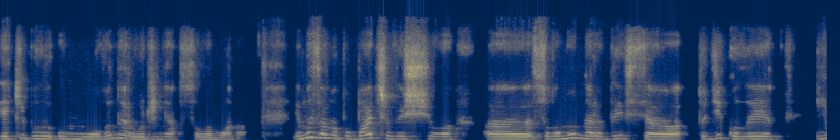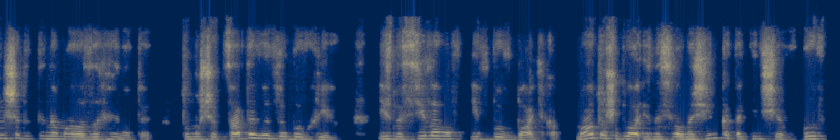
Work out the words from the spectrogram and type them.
які були умови народження Соломона. І ми з вами побачили, що е, Соломон народився тоді, коли інша дитина мала загинути, тому що цар Давид зробив гріх і знасилував і вбив батька. Мало того, що була і знасилована жінка, так він ще вбив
